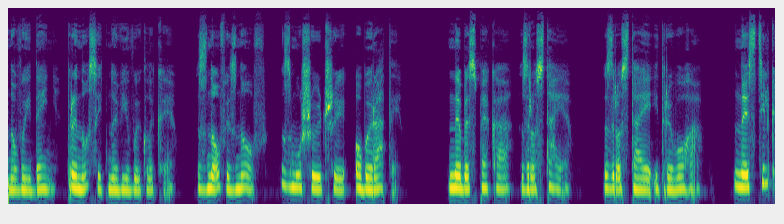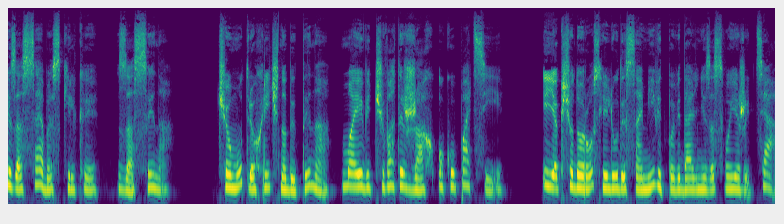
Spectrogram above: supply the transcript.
новий день приносить нові виклики, знов і знов змушуючи обирати. Небезпека зростає, зростає і тривога, не стільки за себе, скільки за сина. Чому трьохрічна дитина має відчувати жах окупації? І якщо дорослі люди самі відповідальні за своє життя,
